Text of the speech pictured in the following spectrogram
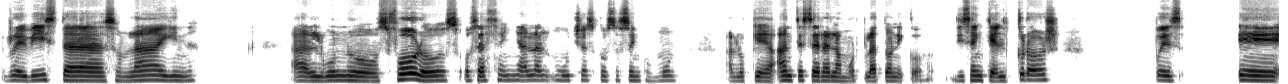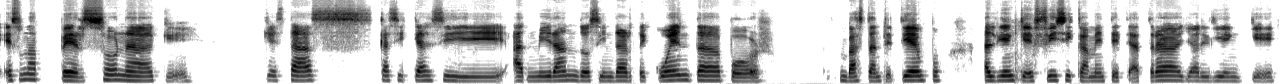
revistas online, algunos foros, o sea, señalan muchas cosas en común a lo que antes era el amor platónico. Dicen que el crush, pues, eh, es una persona que que estás casi, casi admirando sin darte cuenta por bastante tiempo, alguien que físicamente te atrae, alguien que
